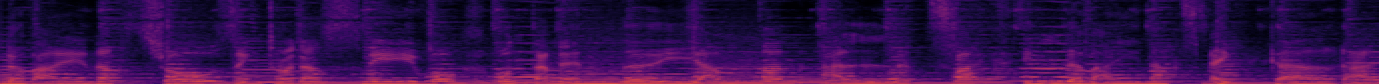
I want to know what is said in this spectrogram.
In der Weihnachtsshow singt heute das Niveau und am Ende jammern alle zwei. In der Weihnachtsbäckerei,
